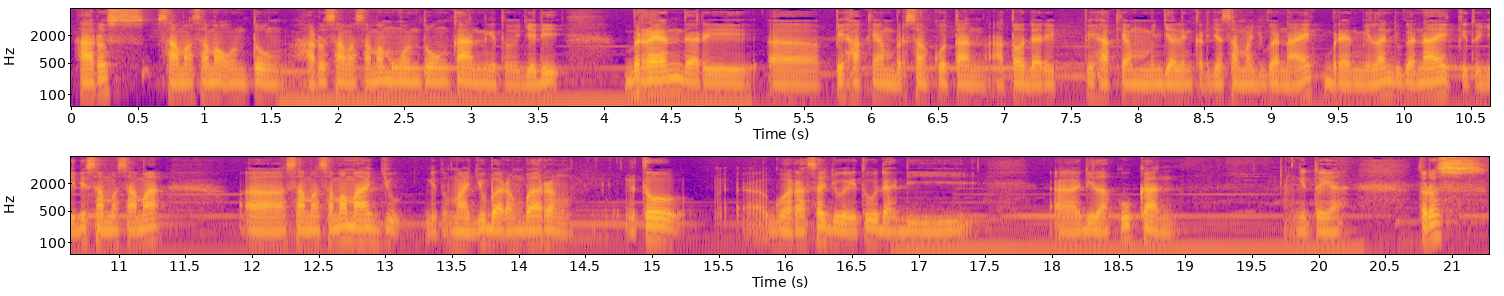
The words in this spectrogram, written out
harus sama-sama untung harus sama-sama menguntungkan gitu. Jadi brand dari uh, pihak yang bersangkutan atau dari pihak yang menjalin kerjasama juga naik brand Milan juga naik gitu. Jadi sama-sama eh, sama-sama maju gitu maju bareng-bareng itu uh, gua rasa juga itu udah di uh, dilakukan gitu ya terus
